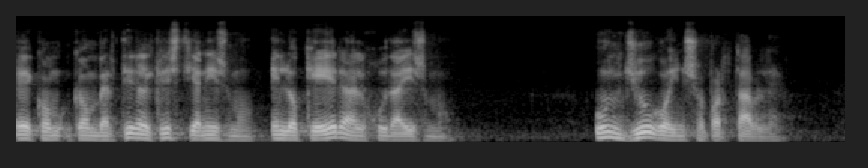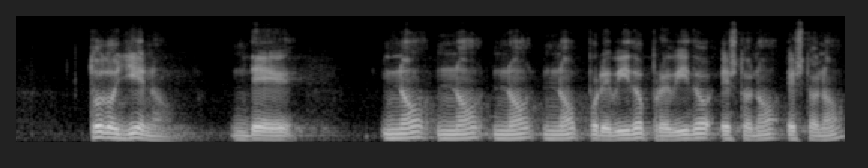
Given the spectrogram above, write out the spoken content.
eh, convertir el cristianismo en lo que era el judaísmo, un yugo insoportable, todo lleno de no, no, no, no, prohibido, prohibido, esto no, esto no,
